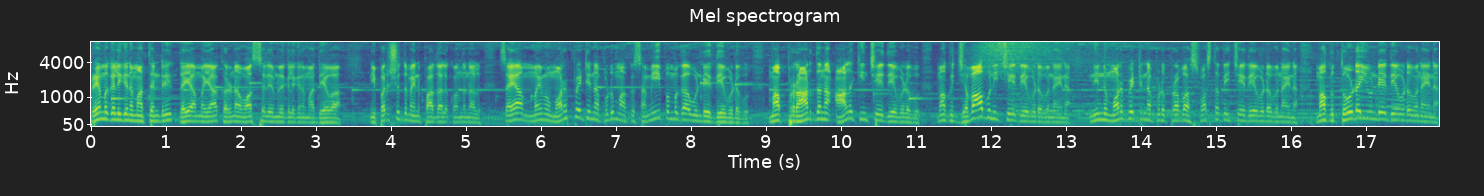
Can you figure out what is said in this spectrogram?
ప్రేమ కలిగిన మా తండ్రి దయామయ కరుణ వాత్సల్యములు కలిగిన మా దేవ నీ పరిశుద్ధమైన పాదాలకు వందనాలు. సయా మేము మొరపెట్టినప్పుడు మాకు సమీపముగా ఉండే దేవుడవు. మా ప్రార్థన ఆలకించే దేవుడవు. మాకు జవాబునిచ్చే దేవుడవు నాయన. నిన్ను మొరపెట్టినప్పుడు ప్రభా స్వస్థత ఇచ్చే దేవుడవు నాయన. మాకు తోడై ఉండే దేవుడవు నాయన.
